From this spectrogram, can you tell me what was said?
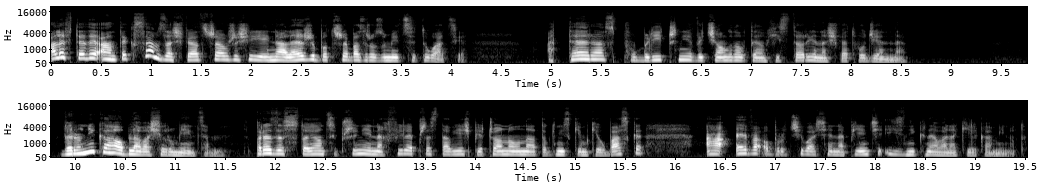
Ale wtedy Antek sam zaświadczał, że się jej należy, bo trzeba zrozumieć sytuację. A teraz publicznie wyciągnął tę historię na światło dzienne. Weronika oblała się rumieńcem. Prezes stojący przy niej na chwilę przestał jeść pieczoną nad ogniskiem kiełbaskę, a Ewa obróciła się na pięcie i zniknęła na kilka minut.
